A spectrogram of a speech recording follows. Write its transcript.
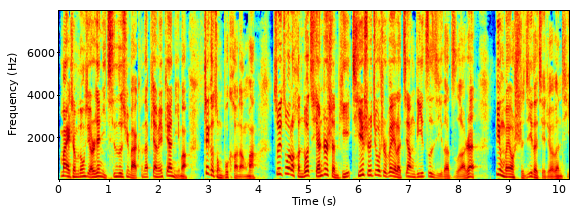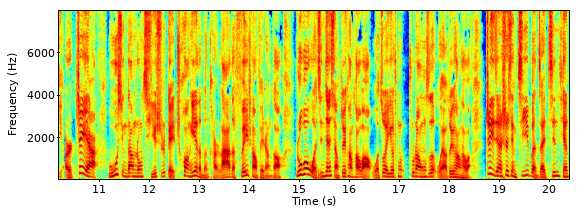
卖什么东西，而且你亲自去买，看他骗没骗你吗？这个总不可能吧？所以做了很多前置审批，其实就是为了降低自己的责任，并没有实际的解决问题。而这样无形当中，其实给创业的门槛拉得非常非常高。如果我今天想对抗淘宝，我做一个初初创公司，我要对抗淘宝这件事情，基本在今天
